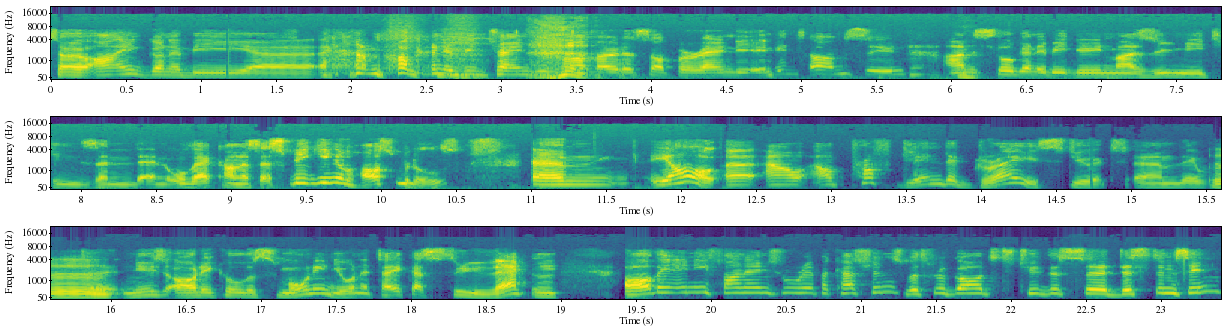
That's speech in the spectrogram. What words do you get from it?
So I ain't gonna be. Uh, I'm not gonna be changing my modus operandi anytime soon. I'm still gonna be doing my Zoom meetings and and all that kind of stuff. Speaking of hospitals, um, yeah, uh, our our Prof Glenda Gray, Stuart. Um, there was mm. a news article this morning. You want to take us through that? And are there any financial repercussions with regards to this uh, distancing?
